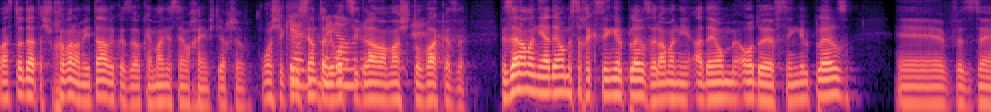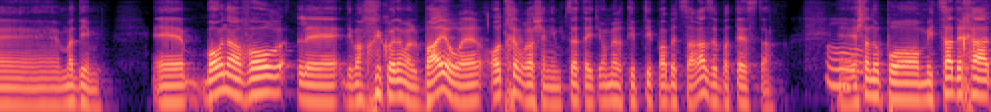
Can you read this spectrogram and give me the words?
ואז אתה יודע, אתה שוכב על המיטה וכזה, אוקיי, מה אני אעשה עם החיים שלי עכשיו? כמו שכאילו כן, סיימת לראות. סדרה ממש טובה כזה. וזה למה אני עד היום משחק single players, ולמה אני עד היום מאוד אוהב single players, אה, וזה מדהים. אה, בואו נעבור, דיברנו קודם על ביוואר, עוד חברה שנמצאת, הייתי אומר, טיפ טיפה בצרה, זה בת'סדה. או- אה, יש לנו פה מצד אחד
